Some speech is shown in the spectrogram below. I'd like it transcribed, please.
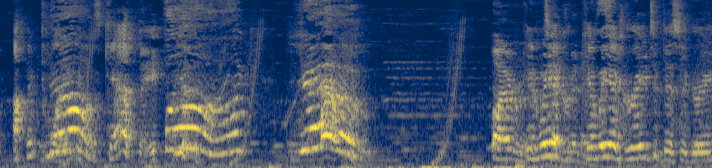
I played No. as Cathy. Fuck you! Byron, Can we, ag- can we agree to disagree?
